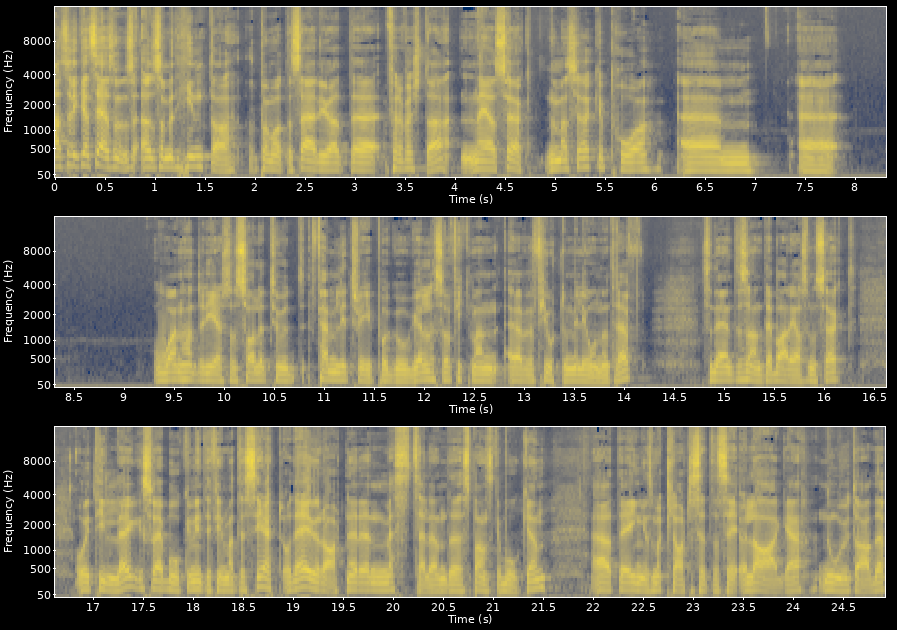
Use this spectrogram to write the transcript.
Altså vi kan se som, som et hint da, på en måte, så er det jo at for det første Når, jag sökt, när man søker på um, uh, 100 years of solitude family tree på Google så fikk man over 14 millioner treff. Så det er interessant, det er bare jeg som har sökt. Och i tillegg så er boken ikke filmatisert, og det er jo rart når den mestselgende spanske boken at att det er ingen som har klart å sette seg og lage noe ut av det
